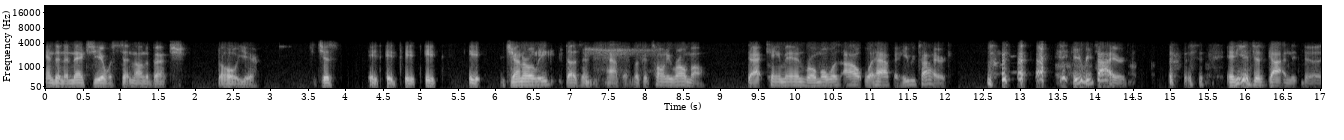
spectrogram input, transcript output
and then the next year was sitting on the bench the whole year. Just it it it it generally doesn't happen. Look at Tony Romo. That came in. Romo was out. What happened? He retired. he retired. and he had just gotten the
